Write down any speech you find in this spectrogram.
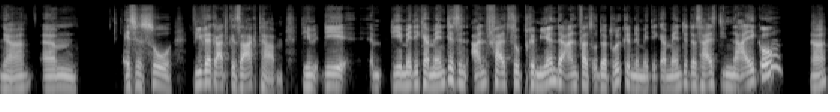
ja, ähm, ist es so, wie wir gerade gesagt haben, die, die ähm, die Medikamente sind anfallsupprimierende, anfallsunterdrückende Medikamente. Das heißt, die Neigung ja,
